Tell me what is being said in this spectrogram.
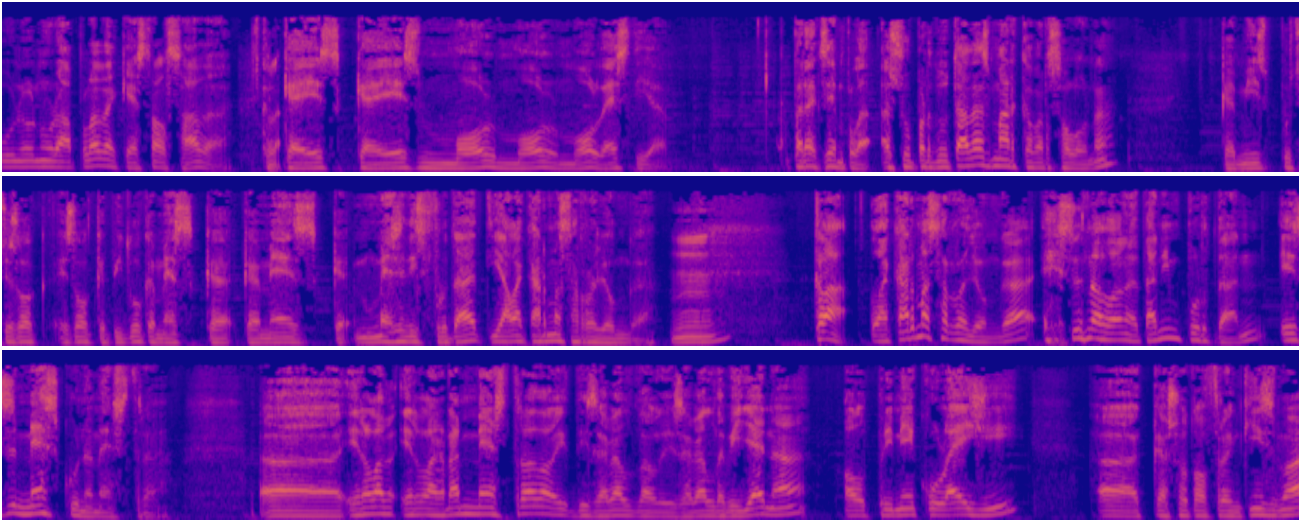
un honorable d'aquesta alçada, Clar. que és, que és molt, molt, molt bèstia. Per exemple, a Superdotades marca Barcelona, que a mi potser és el, és el capítol que més, que, que més, que més he disfrutat, hi ha la Carme Serrallonga. Mm. Clar, la Carme Serrallonga és una dona tan important, és més que una mestra. Uh, era, la, era la gran mestra de- d'Isabel de de Villena, el primer col·legi uh, que sota el franquisme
